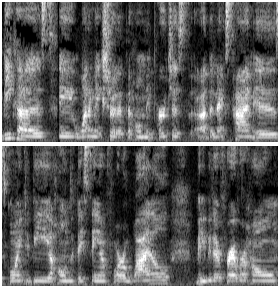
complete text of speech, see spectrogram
because they want to make sure that the home they purchase uh, the next time is going to be a home that they stay in for a while, maybe their forever home.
